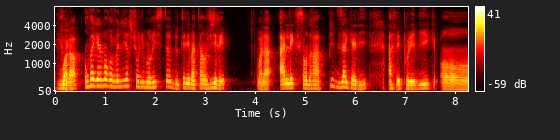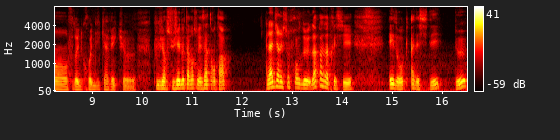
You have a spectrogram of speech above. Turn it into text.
Voilà. On va également revenir sur l'humoriste de Télématin viré. Voilà, Alexandra Pizzagalli a fait polémique en faisant une chronique avec euh, plusieurs sujets, notamment sur les attentats. La direction France 2 n'a pas apprécié et donc a décidé de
